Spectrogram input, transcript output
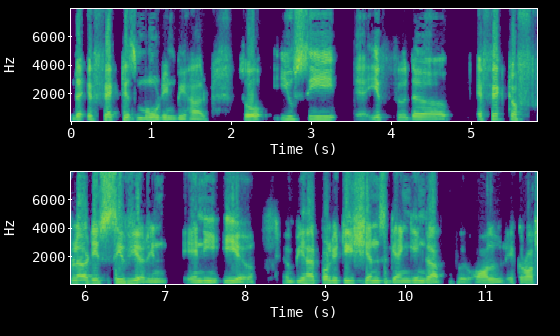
the effect is more in Bihar. So you see, if the effect of flood is severe in any year. Bihar politicians ganging up all across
